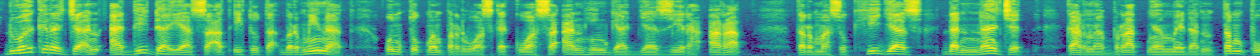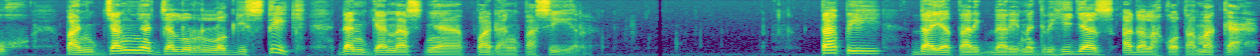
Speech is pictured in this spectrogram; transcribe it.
Dua kerajaan adidaya saat itu tak berminat untuk memperluas kekuasaan hingga Jazirah Arab, termasuk Hijaz dan Najd karena beratnya medan tempuh, panjangnya jalur logistik, dan ganasnya padang pasir. Tapi daya tarik dari negeri Hijaz adalah kota Makkah,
